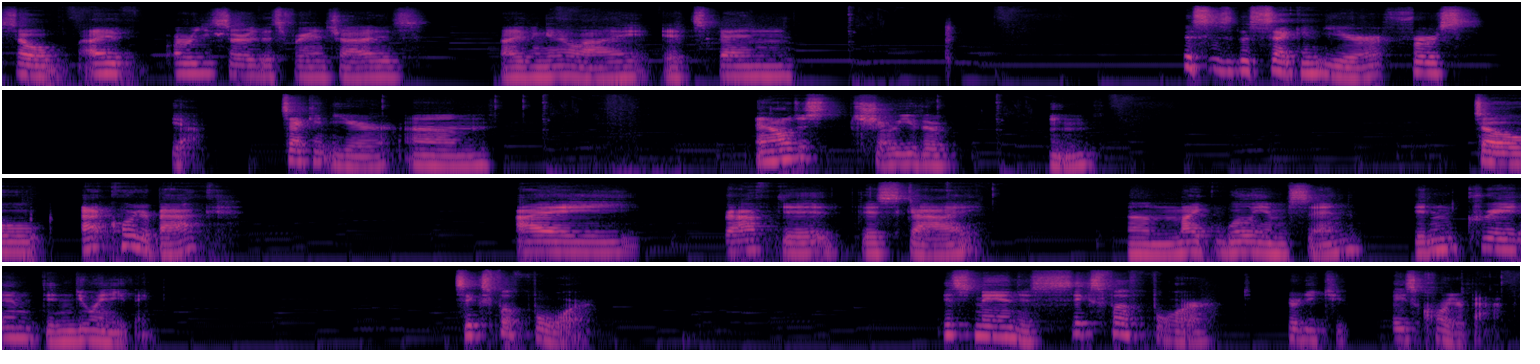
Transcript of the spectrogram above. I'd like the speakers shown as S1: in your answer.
S1: so I've already started this franchise. Not even gonna lie, it's been. This is the second year. First. Yeah, second year. Um. And I'll just show you the team. So, at quarterback, I drafted this guy, um, Mike Williamson. Didn't create him, didn't do anything. Six foot four. This man is six foot four, 32, plays quarterback.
